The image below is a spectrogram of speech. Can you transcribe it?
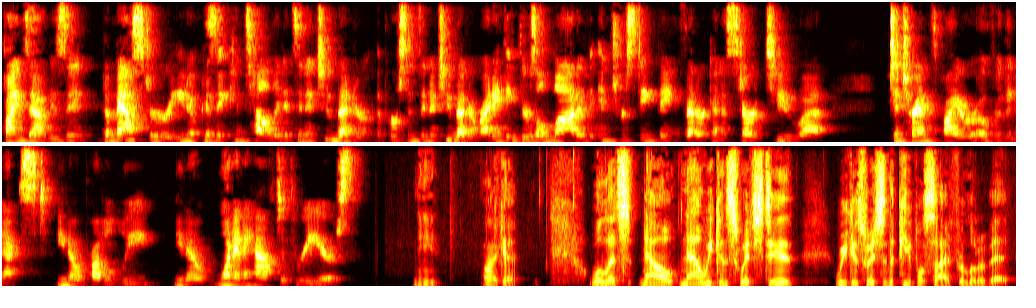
finds out is it the master, you know, because it can tell that it's in a two bedroom, the person's in a two bedroom, right? I think there's a lot of interesting things that are going to start to uh, to transpire over the next, you know, probably you know one and a half to three years. Neat, I like it. Well, let's now now we can switch to we can switch to the people side for a little bit.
